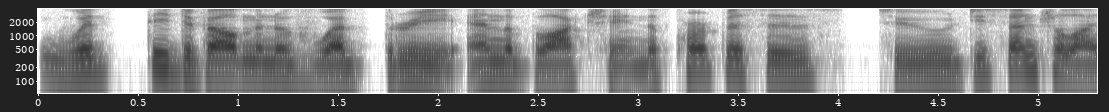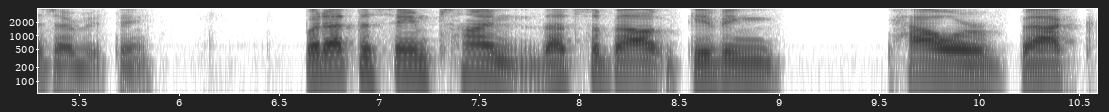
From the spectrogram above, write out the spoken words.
With the development of web3 and the blockchain the purpose is to decentralize everything. But at the same time that's about giving power back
